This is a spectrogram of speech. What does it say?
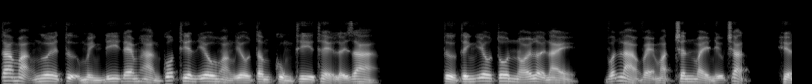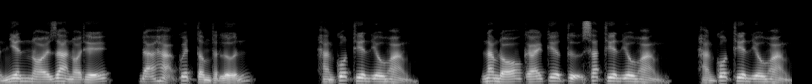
ta mạng ngươi tự mình đi đem hàn cốt thiên yêu hoàng yêu tâm cùng thi thể lấy ra. Tử tình yêu tôn nói lời này, vẫn là vẻ mặt chân mày nhíu chặt, hiển nhiên nói ra nói thế, đã hạ quyết tâm thật lớn. Hàn cốt thiên yêu hoàng. Năm đó cái kia tự sát thiên yêu hoàng, hàn cốt thiên yêu hoàng.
